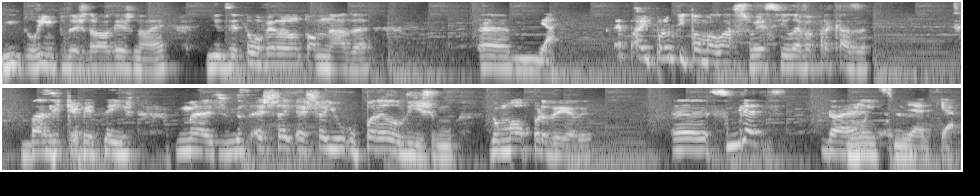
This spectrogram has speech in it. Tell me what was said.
limpo das drogas, não é? E a dizer: Estão a ver, eu não tomo nada. Um, yeah. epá, e pronto, e toma lá a Suécia e leva para casa. Basicamente é isto. Mas, mas achei, achei o, o paralelismo do mal perder uh, semelhante é? Muito semelhante, yeah.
